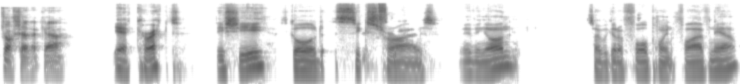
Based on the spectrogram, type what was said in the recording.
Josh Addo-Carr. Yeah, correct. This year scored six tries. Moving on. So we've got a 4.5 now.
